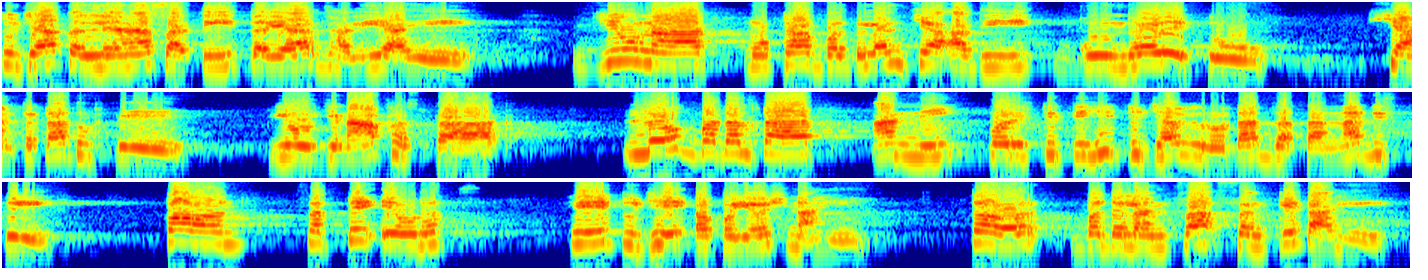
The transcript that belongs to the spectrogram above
तुझ्या कल्याणासाठी तयार झाली आहे. जीवनात मोठ्या बदलांच्या आधी गोंधळ येतो. शांतता तुटते. योजना फसतात. लोक बदलतात आणि परिस्थितीही तुझ्या विरोधात जाताना दिसते. पण सत्य एवढंच हे तुझे अपयश नाही. तर बदलांचा संकेत आहे.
